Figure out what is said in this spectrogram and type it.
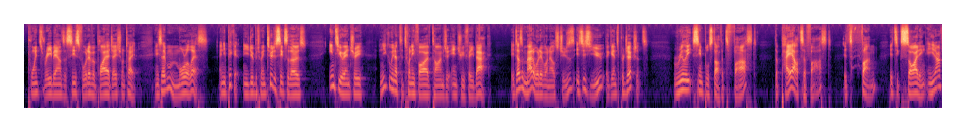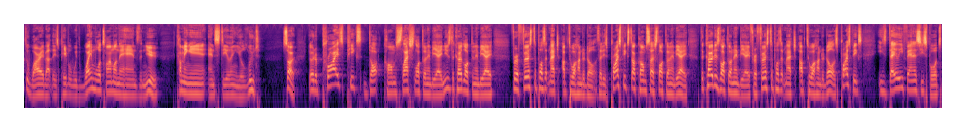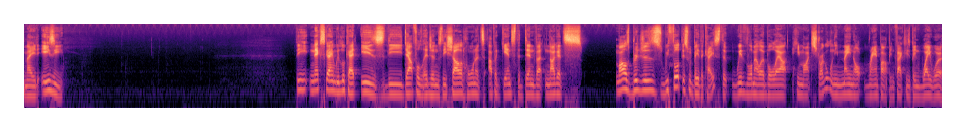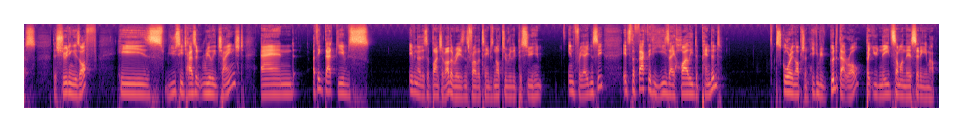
points, rebounds, assists for whatever player, Jae'Sean Tate. And you say, hmm, more or less. And you pick it. And you do between two to six of those into your entry, and you can win up to 25 times your entry fee back. It doesn't matter what everyone else chooses, it's just you against projections. Really simple stuff. It's fast, the payouts are fast, it's fun, it's exciting, and you don't have to worry about these people with way more time on their hands than you coming in and stealing your loot. So go to prizepicks.com slash locked on NBA and use the code locked on NBA for a first deposit match up to $100. That is prizepicks.com slash locked on NBA. The code is locked on NBA for a first deposit match up to $100. Prize Picks is daily fantasy sports made easy. The next game we look at is the doubtful legends, the Charlotte Hornets up against the Denver Nuggets. Miles Bridges, we thought this would be the case that with LaMelo Ball out, he might struggle and he may not ramp up. In fact, he's been way worse. The shooting is off, his usage hasn't really changed. And I think that gives, even though there's a bunch of other reasons for other teams not to really pursue him in free agency, it's the fact that he is a highly dependent scoring option. He can be good at that role, but you need someone there setting him up.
